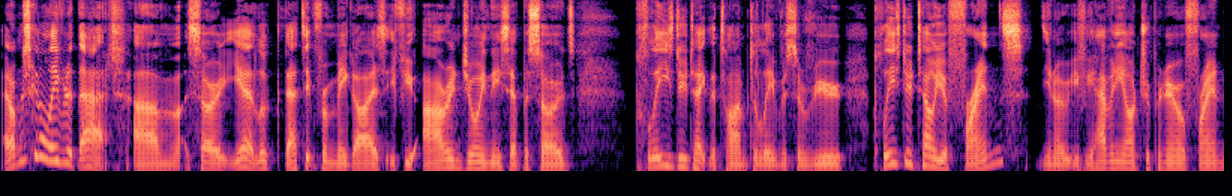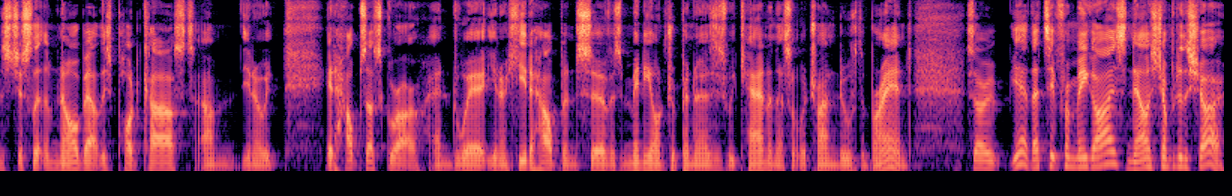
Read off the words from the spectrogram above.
And I'm just going to leave it at that. Um, so, yeah, look, that's it from me, guys. If you are enjoying these episodes, please do take the time to leave us a review. Please do tell your friends. You know, if you have any entrepreneurial friends, just let them know about this podcast. Um, you know, it it helps us grow, and we're you know here to help and serve as many entrepreneurs as we can, and that's what we're trying to do with the brand. So yeah, that's it from me, guys. Now let's jump into the show.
